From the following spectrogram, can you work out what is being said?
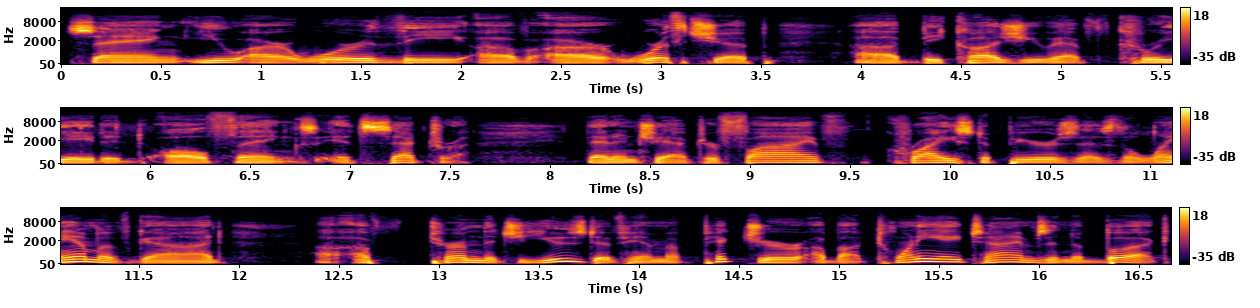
saying, You are worthy of our worship uh, because you have created all things, etc. Then in chapter 5, Christ appears as the Lamb of God, uh, a term that's used of him, a picture about 28 times in the book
